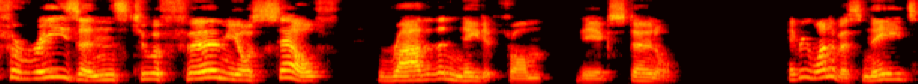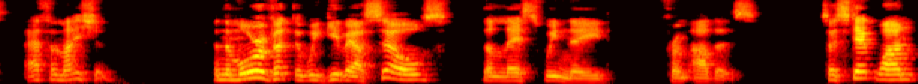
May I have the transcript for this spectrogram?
for reasons to affirm yourself rather than need it from the external. Every one of us needs affirmation. And the more of it that we give ourselves, the less we need from others. So, step one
